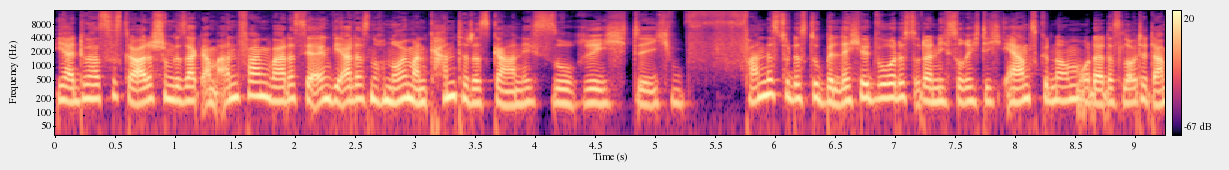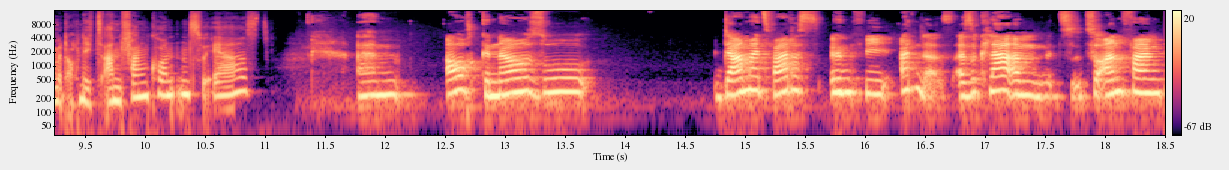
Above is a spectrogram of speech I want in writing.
Ja, du hast es gerade schon gesagt, am Anfang war das ja irgendwie alles noch neu, man kannte das gar nicht so richtig. Fandest du, dass du belächelt wurdest oder nicht so richtig ernst genommen oder dass Leute damit auch nichts anfangen konnten zuerst? Ähm, auch genau so damals war das irgendwie anders. Also klar, um, zu, zu, Anfang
